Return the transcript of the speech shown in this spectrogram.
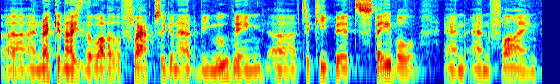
uh, and recognizing a lot of the flaps are going to have to be moving uh, to keep it stable and, and flying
